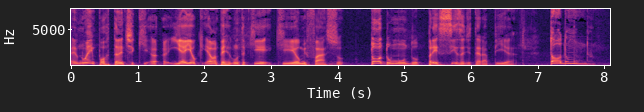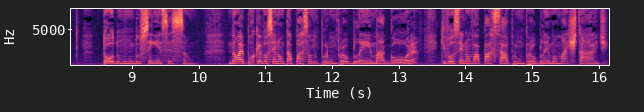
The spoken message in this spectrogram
eh, não é importante que. Eh, eh, e aí eu, é uma pergunta que, que eu me faço. Todo mundo precisa de terapia? Todo mundo. Todo mundo sem exceção. Não é porque você não está passando por um problema agora que você não vai passar por um problema mais tarde.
